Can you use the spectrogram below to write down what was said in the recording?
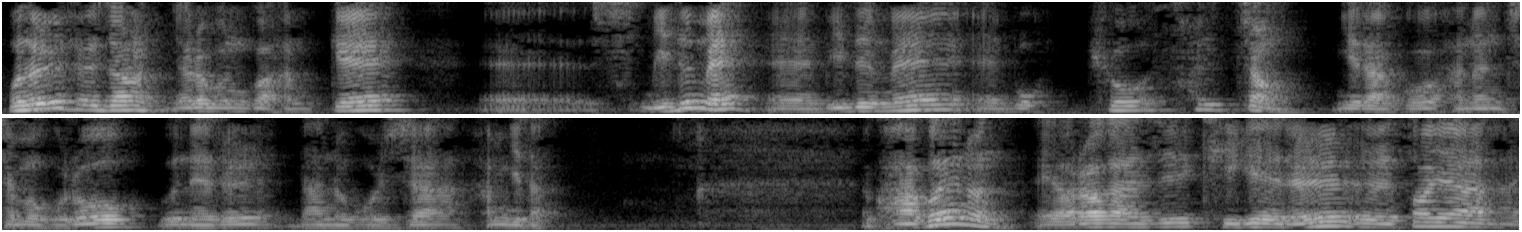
오늘 저는 여러분과 함께 믿음의 믿음의 목표 설정이라고 하는 제목으로 은혜를 나누고자 합니다. 과거에는 여러 가지 기계를 써야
